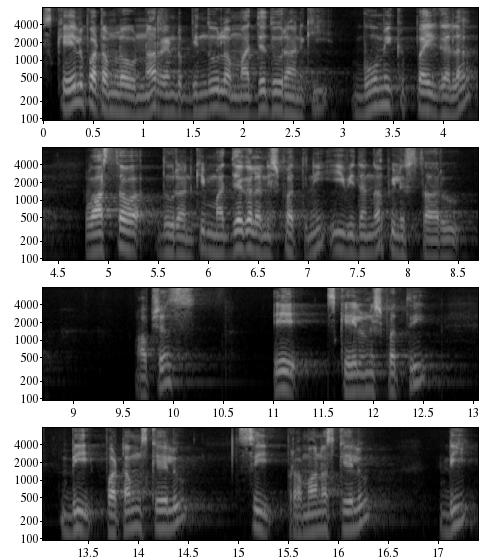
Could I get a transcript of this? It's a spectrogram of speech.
scale పటంలో ఉన్న రెండు బిందువుల మధ్య దూరానికి భూమిపై గల వాస్తవ దూరానికి మధ్య గల నిష్పత్తిని ఈ విధంగా పిలుస్తారు. ఆప్షన్స్ ఏ స్కేలు నిష్పత్తి బి పటం స్కేలు సి ప్రమాణ స్కేలు డి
